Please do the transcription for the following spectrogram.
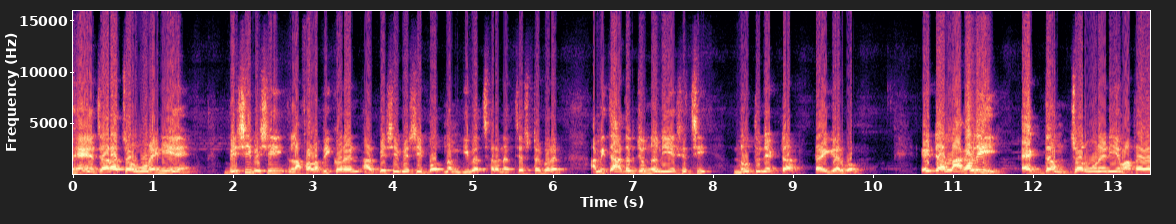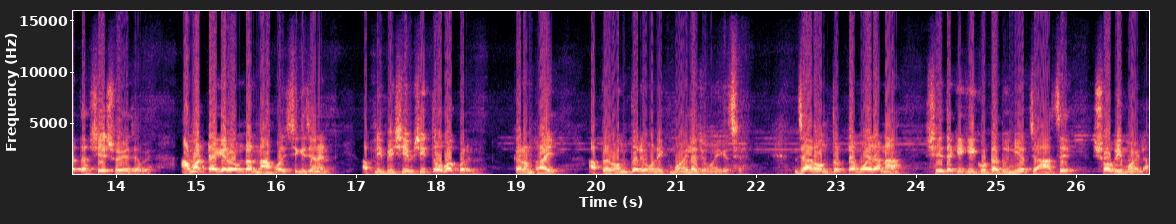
হ্যাঁ যারা চরমনাই নিয়ে বেশি বেশি লাফালাফি করেন আর বেশি বেশি বদনাম গিবাদ ছাড়ানোর চেষ্টা করেন, আমি তাদের জন্য নিয়ে এসেছি নতুন একটা টাইগার বম। এটা লাগালেই একদম চরমনে নিয়ে মাথা ব্যথা শেষ হয়ে যাবে। আমার টাইগার বমটার নাম হয়েছে কি জানেন? আপনি বেশি বেশি তবা করেন। কারণ ভাই, আপনার অন্তরে অনেক ময়লা জমে গেছে। যার অন্তরটা ময়লা না, সে দেখে কি গোটা দুনিয়ার যা আছে সবই ময়লা।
